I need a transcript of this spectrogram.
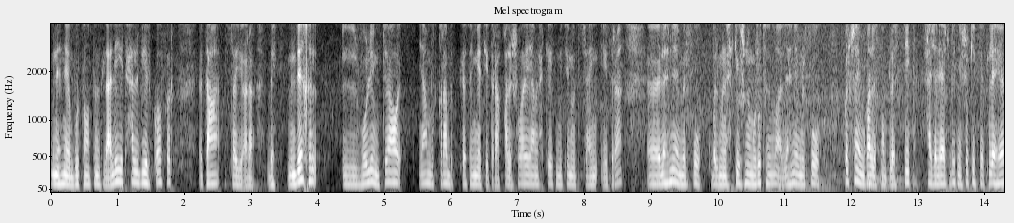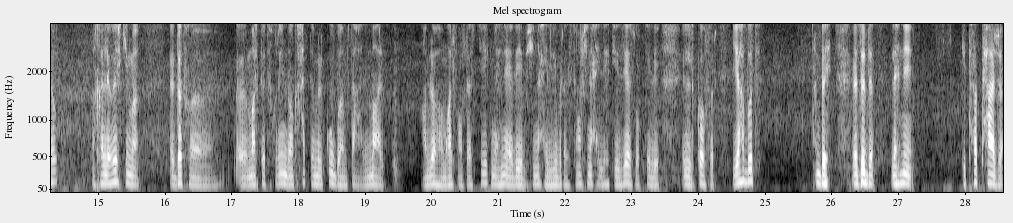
من هنا bouton تنزل عليه يتحل به ال coffre تاع السيارة. به من داخل ال volume تاعو يعمل قرابة 300 لتر أقل شوية يعمل حكاية 290 لتر أه لهنا من الفوق قبل ما نحكيو شنو موجود في ال malle لهنا من الفوق كل شيء مغلف من بلاستيك حاجة اللي عجبتني شو كيف تلاهاو ما خلوهاش كيما d'autres آه، ماركات أخرين. donc حتى من الكوبة نتاع ال malle عملوها مغلفه بلاستيك من هنا هذه باش ينحي ال vibration باش ينحي الاهتزاز وقت اللي ال coffre يهبط. باهي زاد لهنا كي تحط حاجة.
